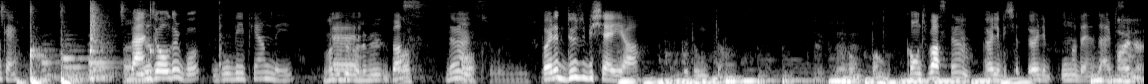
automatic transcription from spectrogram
Okey. Bence olur bu. Bu BPM değil. Buna bir de Ee, böyle bir bas, bas, değil mi? Böyle düz bir şey ya. Gudum dum, Böyle güzel bir- bum bum. Kontrbas değil mi? Öyle bir şey. Öyle ona benzer bir şey. Aynen.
